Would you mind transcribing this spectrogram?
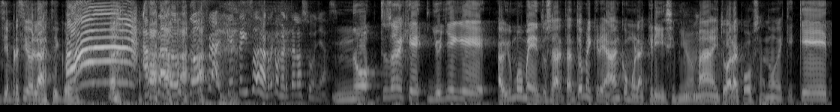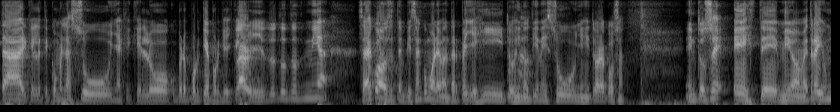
Siempre he sido elástico. ¡Ah! Hasta los 12, ¿qué te hizo dejar de comerte las uñas? No, tú sabes que yo llegué, había un momento, o sea, tanto me creaban como la crisis, mi mamá y toda la cosa, ¿no? De que qué tal, que te comen las uñas, que qué loco, pero ¿por qué? Porque claro, yo no, no- no tenía, ¿sabes cuando se te empiezan como a levantar pellejitos y no tienes uñas y toda la cosa? Entonces, este, mi mamá me traía un,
